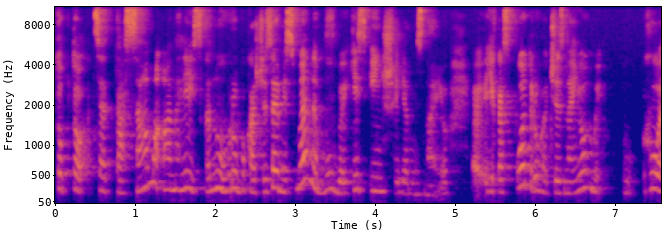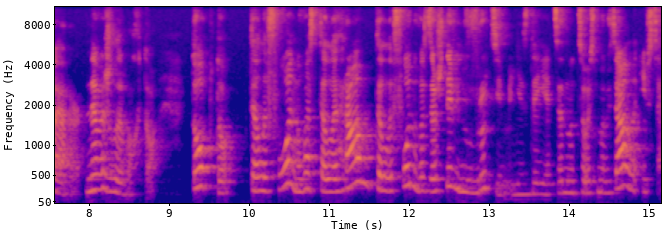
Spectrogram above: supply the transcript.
Тобто це та сама англійська. Ну, грубо кажучи, замість мене був би якийсь інший, я не знаю, е, якась подруга чи знайомий, whoever, неважливо хто. Тобто телефон, у вас телеграм, телефон, у вас завжди він в руці, мені здається. Ну, це ось ми взяли і все.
